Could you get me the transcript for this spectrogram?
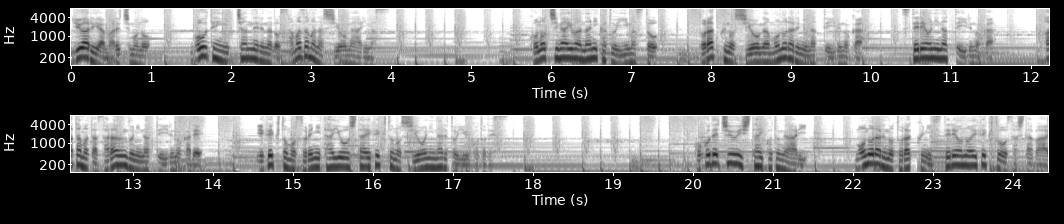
デュアルやマルチモノ5.1チャンネルなど様々な仕様があります。この違いは何かと言いますとトラックの仕様がモノラルになっているのかステレオになっているのかはたまたサラウンドになっているのかでエフェクトもそれに対応したエフェクトの仕様になるということです。ここで注意したいことがありモノラルのトラックにステレオのエフェクトを挿した場合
